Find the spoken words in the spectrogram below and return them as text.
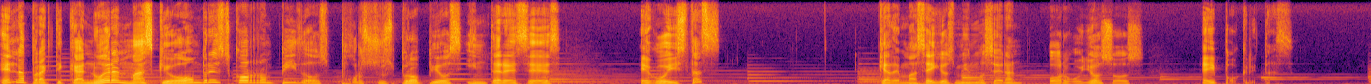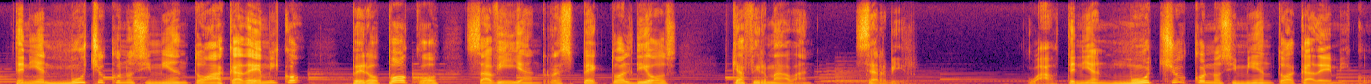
en la práctica no eran más que hombres corrompidos por sus propios intereses egoístas, que además ellos mismos eran orgullosos e hipócritas. Tenían mucho conocimiento académico, pero poco sabían respecto al Dios que afirmaban servir. Wow, tenían mucho conocimiento académico,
